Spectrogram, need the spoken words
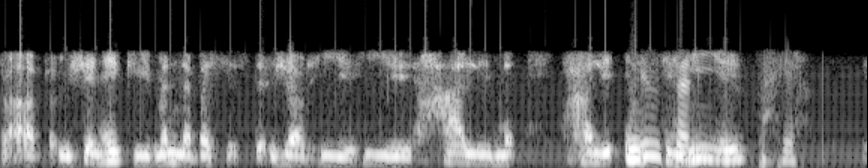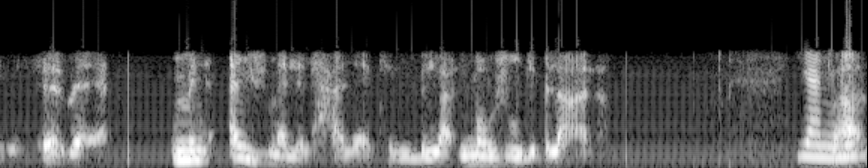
فمشان هيك منا بس استئجار هي هي حالة حالة إنسانية إنسانية. صحيح. من أجمل الحالات الموجودة بالعالم يعني ف-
